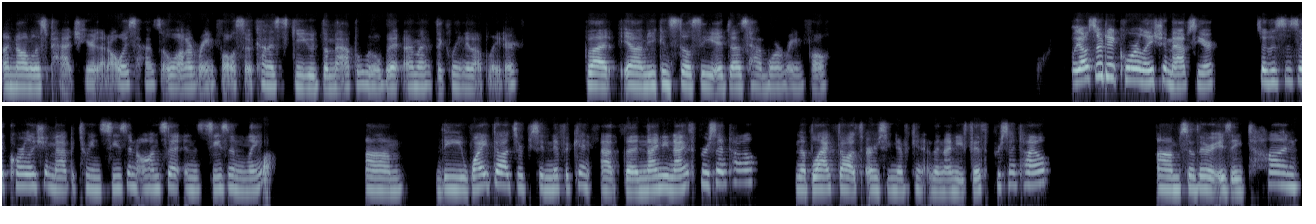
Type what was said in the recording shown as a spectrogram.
anomalous patch here that always has a lot of rainfall. So it kind of skewed the map a little bit. I might have to clean it up later. But um, you can still see it does have more rainfall. We also did correlation maps here. So this is a correlation map between season onset and season length. Um, the white dots are significant at the 99th percentile, and the black dots are significant at the 95th percentile. Um, so there is a ton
